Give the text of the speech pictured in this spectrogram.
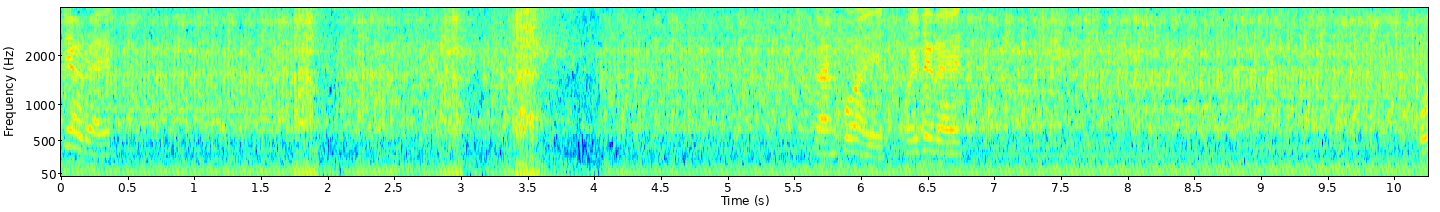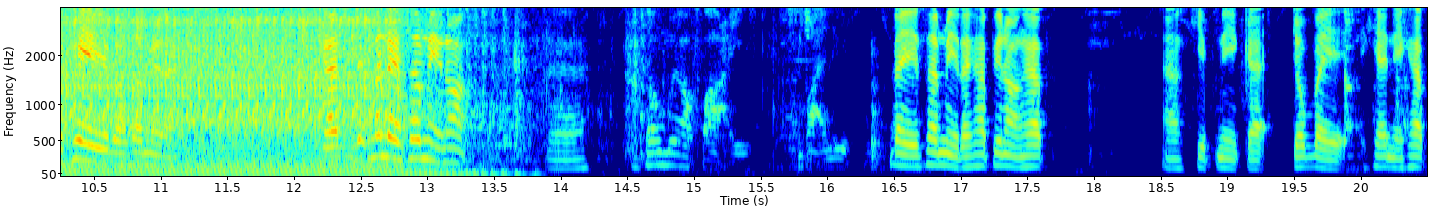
แนวใดดังบ่อยไปจากไหนโอเคอยู่ป่ะซ้ำนี่นะก็มันได้ซ้ำนี่เนาะเออต้องไม่เอาปลายปลายลีดได้ซ้ำนี่แล้วครับพี่น้องครับ อ่าคลิปนี้ก็จบไปแค่นี้ครับ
